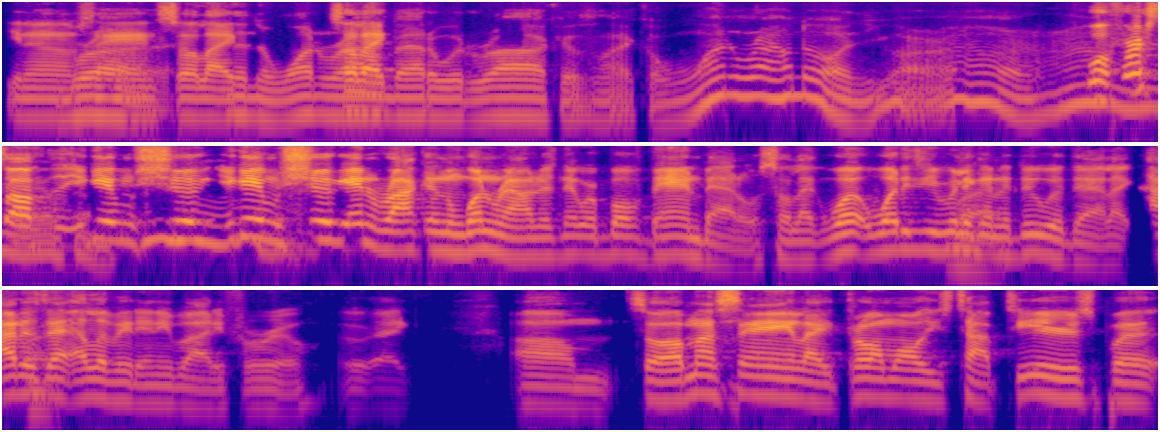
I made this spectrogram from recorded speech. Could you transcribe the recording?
You know what I'm saying? So like, then the one round so, like- battle with Rock is like a one round on you are. well, first off, you gave him Suge, you gave him Suge and Rock in one round, and they were both band battles. So like, what what is he really Right. gonna do with that? Like, how does Right. that elevate anybody for real? Like, um, so I'm not saying like throw him all these top tiers, but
